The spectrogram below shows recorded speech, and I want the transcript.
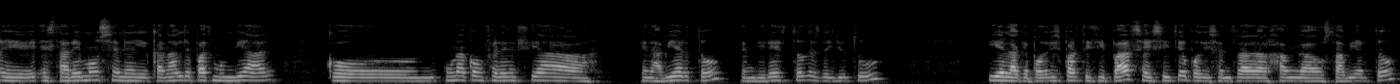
eh, estaremos en el canal de Paz Mundial con una conferencia en abierto, en directo desde YouTube, y en la que podréis participar. Si hay sitio, podéis entrar al Hangout abierto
